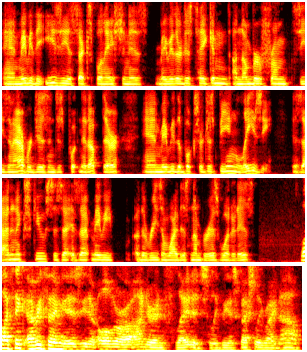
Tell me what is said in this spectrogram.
And maybe the easiest explanation is maybe they're just taking a number from season averages and just putting it up there. And maybe the books are just being lazy. Is that an excuse? Is that is that maybe the reason why this number is what it is? Well, I think everything is either over or under inflated, Sleepy, especially right now.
